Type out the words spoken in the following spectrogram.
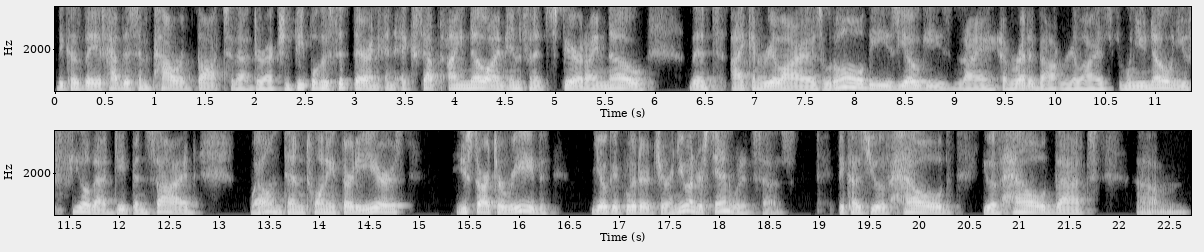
because they've had this empowered thought to that direction. People who sit there and, and, accept, I know I'm infinite spirit. I know that I can realize what all these yogis that I have read about realize. When you know and you feel that deep inside, well, in 10, 20, 30 years, you start to read yogic literature and you understand what it says because you have held you have held that um,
